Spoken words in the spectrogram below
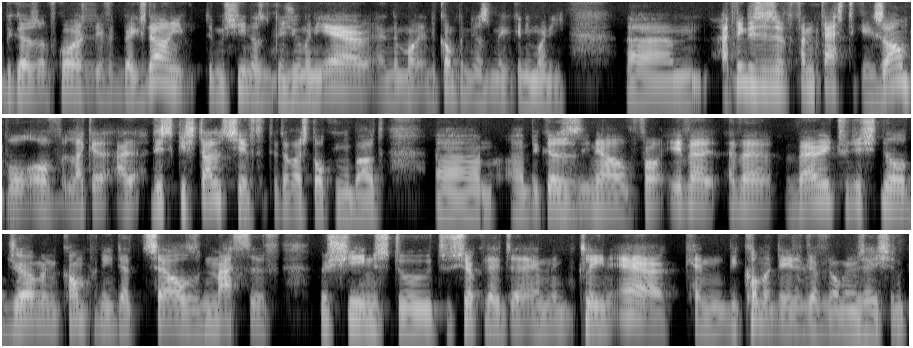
because of course if it breaks down you, the machine doesn't consume any air and the, the company doesn't make any money. Um, i think this is a fantastic example of like a, a this gestalt shift that i was talking about. Um, uh, because you know for if a, if a very traditional german company that sells massive machines to to circulate and clean air can become a data driven organization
